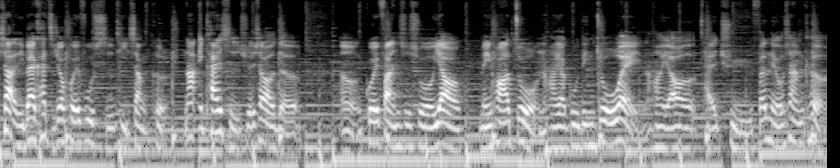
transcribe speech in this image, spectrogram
下个礼拜开始就恢复实体上课。那一开始学校的嗯规范是说要梅花座，然后要固定座位，然后也要采取分流上课，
